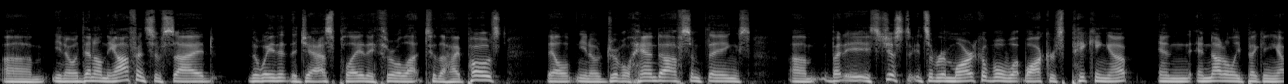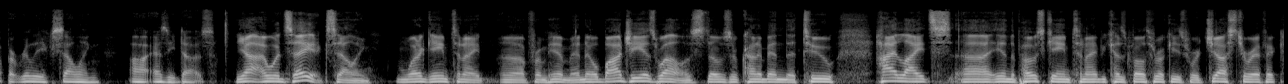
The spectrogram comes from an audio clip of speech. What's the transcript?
Um, you know, and then on the offensive side, the way that the Jazz play, they throw a lot to the high post. They'll you know dribble handoff some things, um, but it's just it's a remarkable what Walker's picking up, and and not only picking up but really excelling uh, as he does. Yeah, I would say excelling. What a game tonight uh, from him and Agbaji as well. As those have kind of been the two highlights uh, in the post game tonight because both rookies were just terrific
